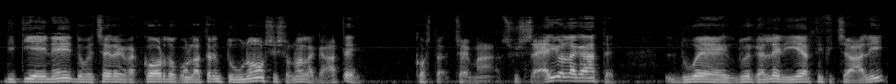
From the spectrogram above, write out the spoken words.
di Tiene, dove c'era il raccordo con la 31, si sono allagate, Costa, cioè, ma sul serio allagate, due, due gallerie artificiali,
